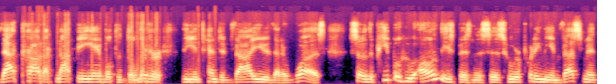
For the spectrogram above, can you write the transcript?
that product not being able to deliver the intended value that it was so the people who own these businesses who are putting the investment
